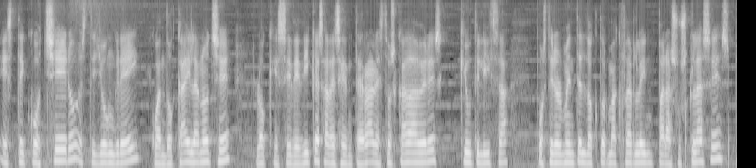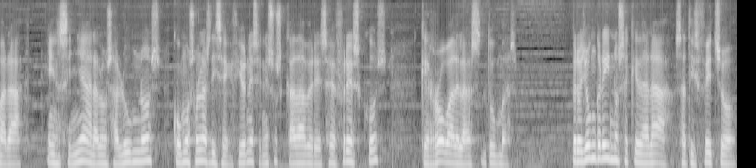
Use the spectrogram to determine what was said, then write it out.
este cochero, este John Gray, cuando cae la noche, lo que se dedica es a desenterrar estos cadáveres que utiliza posteriormente el Dr. McFarlane para sus clases, para enseñar a los alumnos cómo son las disecciones en esos cadáveres frescos que roba de las tumbas. Pero John Gray no se quedará satisfecho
